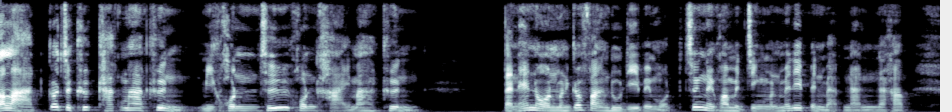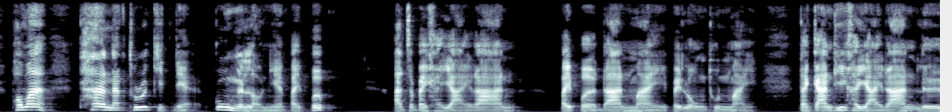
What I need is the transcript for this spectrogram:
ตลาดก็จะคึกคักมากขึ้น มีคนซื้อคนขายมากขึ้น แต่แน่นอนมันก็ฟังดูดีไปหมด ซึ่งในความเป็นจริงมันไม่ได้เป็นแบบนั้นนะครับ เพราะว่าถ้านักธุรกิจเนี่ยกู้เงินเหล่านี้ไปปุ๊บอาจจะไปขยายร้าน ไปเปิดร้านใหม่ ไปลงทุนใหม่ แต่การที่ขยายร้านหรือ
